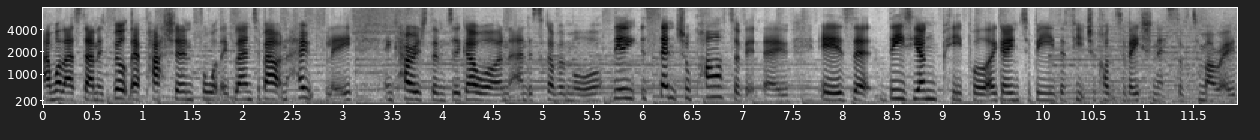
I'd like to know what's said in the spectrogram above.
And what that's done is built their passion for what they've learnt about and hopefully encouraged them to go on and discover more. The essential part of it though is that these young people are going to be the future conservationists of tomorrow.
